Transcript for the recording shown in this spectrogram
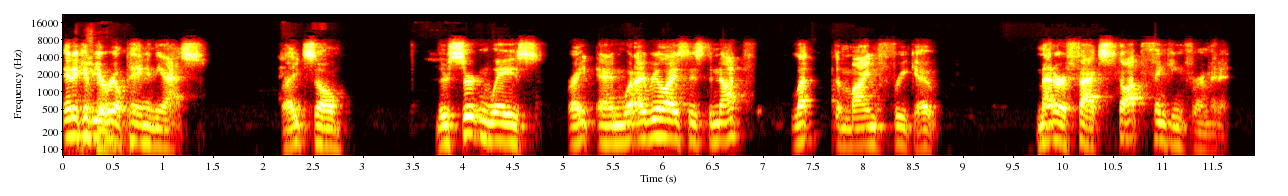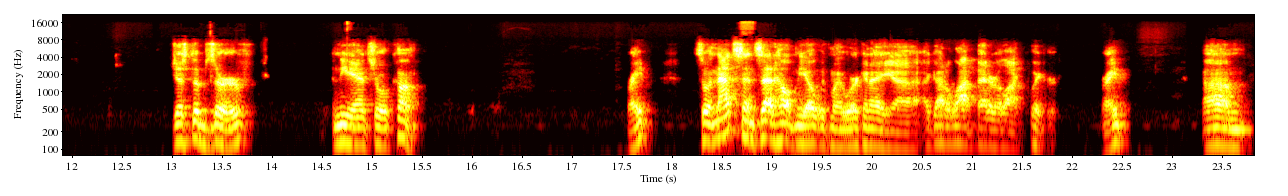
and it can be a real pain in the ass, right? So there's certain ways, right? And what I realized is to not let the mind freak out. Matter of fact, stop thinking for a minute. Just observe, and the answer will come. Right? So in that sense, that helped me out with my work, and I uh, I got a lot better a lot quicker, right? Um,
